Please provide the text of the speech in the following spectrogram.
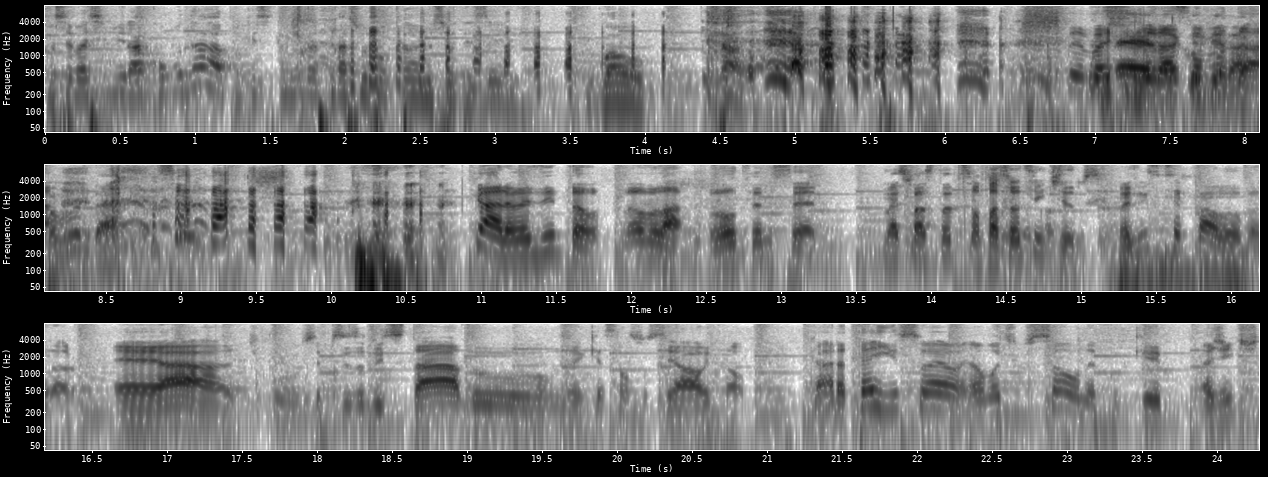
você vai se virar como dá, porque você também vai ficar sufocando o seu desejo. Igual, sabe? Você vai se É, virar Vai se como virar dá. como dá. Cara, mas então, vamos lá, voltando sério. Mas faz todo sentido. Não faz todo a sentido. construção. Mas isso que você falou, Badaro. É, ah, tipo, você precisa do Estado, vamos dizer, em questão social e tal. Cara, até isso é, é uma discussão, né? Porque a gente.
